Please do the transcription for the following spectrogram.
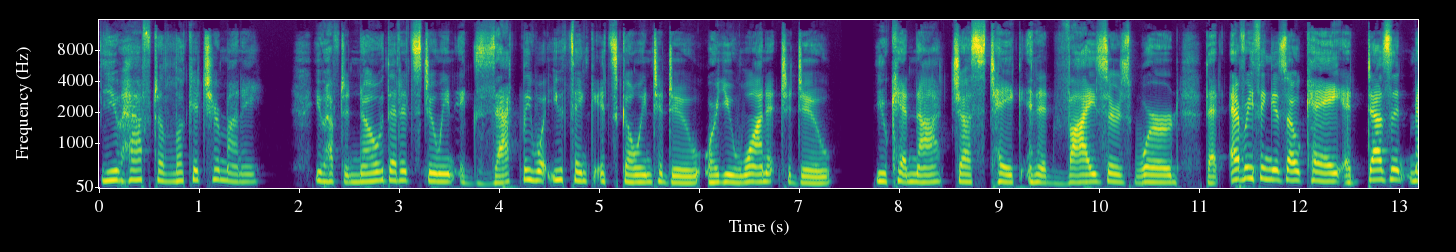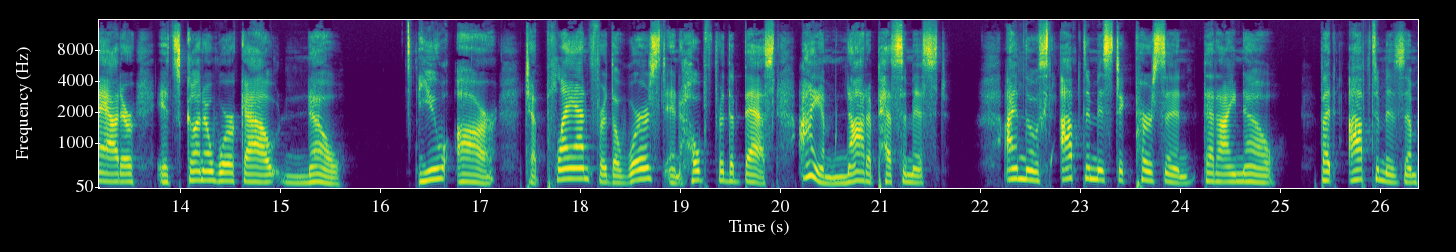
you have to look at your money. You have to know that it's doing exactly what you think it's going to do or you want it to do. You cannot just take an advisor's word that everything is okay, it doesn't matter, it's going to work out. No. You are to plan for the worst and hope for the best. I am not a pessimist. I'm the most optimistic person that I know. But optimism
